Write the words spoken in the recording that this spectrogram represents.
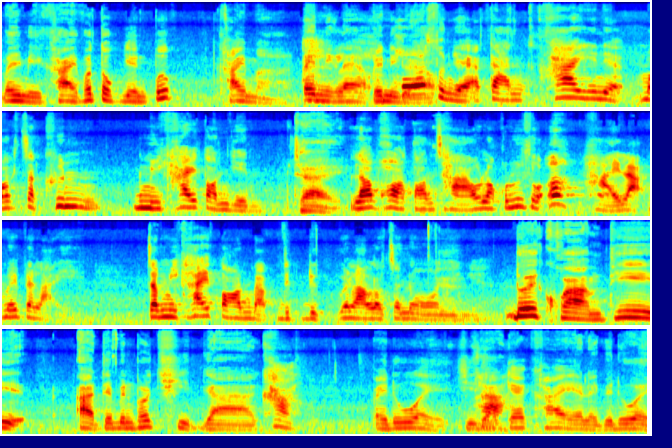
ไม่มีไข้พอตกเย็นปุ๊บไข้มา เป็นอีกแล้ว เป็นอีกเพราะแล้ว่าวส่วนใหญ่อาการไข้เนี่ยมักจะขึ้นมีไข้ตอนเย็น ใช่ แล้วพอตอนเช้าเราก็รู้สึกว่าเออหายละไม่เป็นไร จะมีไข้ตอนแบบดึก ๆ เวลาเราจะนอนอย่างเงี้ยด้วยความที่อาจจะเป็นเพราะฉีดยาค่ะ ไปด้วยฉีดยาค่ะ แก้ไข้อะไรไปด้วย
